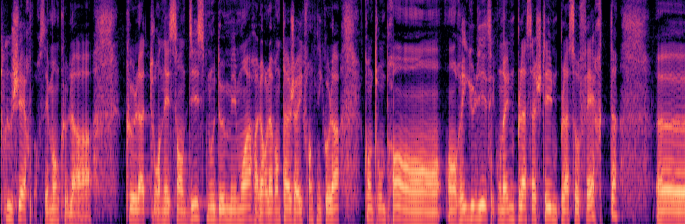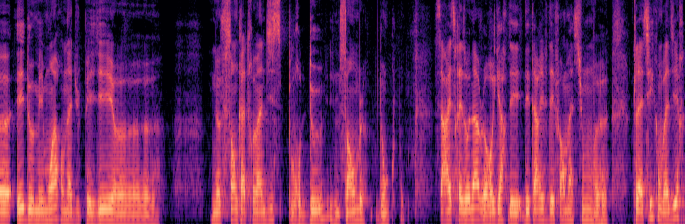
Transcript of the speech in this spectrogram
plus cher forcément que la, que la tournée 110, nous de mémoire. Alors l'avantage avec Franck Nicolas, quand on prend en, régulier, c'est qu'on a une place achetée, une place offerte. Euh, et de mémoire, on a dû payer 990 euh, pour deux, il me semble. Donc bon, ça reste raisonnable au regard des, tarifs des formations euh, classiques, on va dire.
